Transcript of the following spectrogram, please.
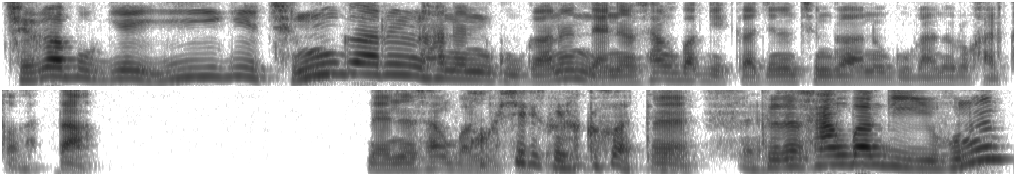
제가 보기에 이익이 증가를 하는 구간은 내년 상반기까지는 증가하는 구간으로 갈 것 같다. 내년 상반기 확실히 그럴 것 같아요. 네. 그래서 상반기 이후는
